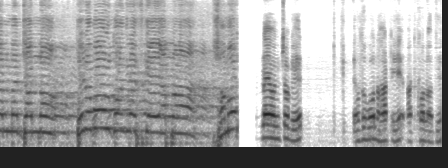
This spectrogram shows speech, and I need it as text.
জন্মের জন্য তৃণমূল কংগ্রেসকে আপনারা সমর্থন অঞ্চলের মধুবন হাটে আটকলাতে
